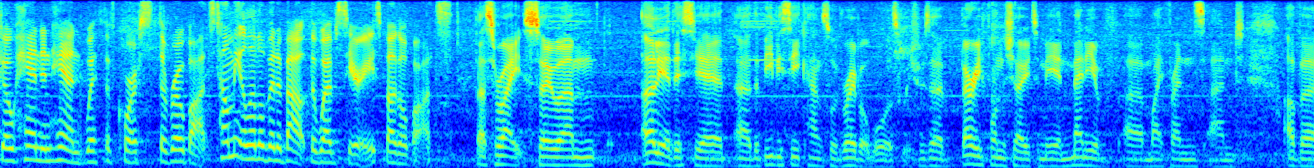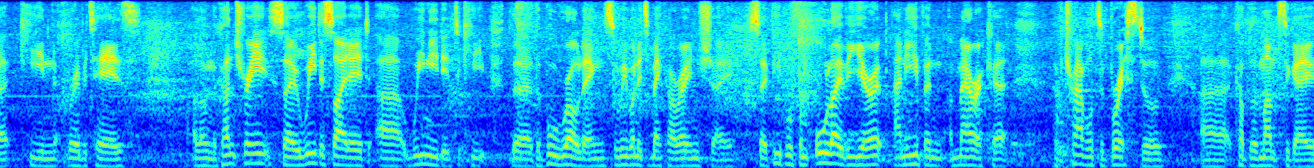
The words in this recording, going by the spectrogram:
go hand in hand with, of course, the robots. Tell me a little bit about the web series, Bugglebots. That's right. So um, earlier this year, uh, the BBC cancelled Robot Wars, which was a very fun show to me and many of uh, my friends and other keen roboteers along the country. So we decided uh, we needed to keep the, the ball rolling, so we wanted to make our own show. So people from all over Europe and even America have travelled to Bristol uh, a couple of months ago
